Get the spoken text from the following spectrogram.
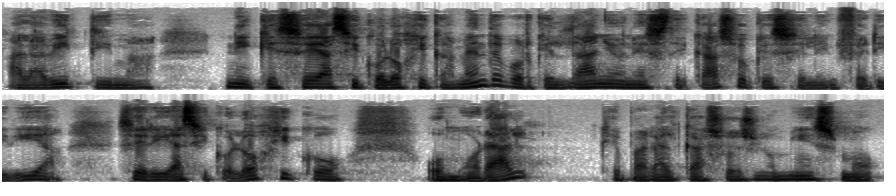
a la víctima, ni que sea psicológicamente, porque el daño en este caso que se le inferiría sería psicológico o moral, que para el caso es lo mismo,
